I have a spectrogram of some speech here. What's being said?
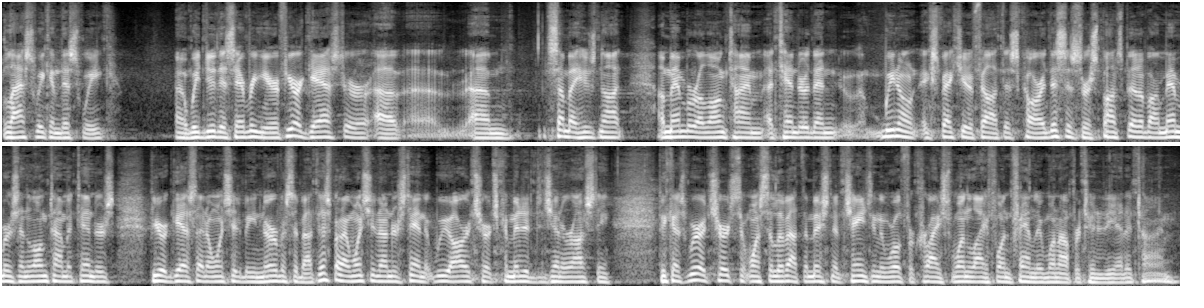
last week and this week. Uh, we do this every year. If you're a guest or uh, uh, um, somebody who's not a member, a long-time attender, then we don't expect you to fill out this card. This is the responsibility of our members and long-time attenders. If you're a guest, I don't want you to be nervous about this, but I want you to understand that we are a church committed to generosity because we're a church that wants to live out the mission of changing the world for Christ, one life, one family, one opportunity at a time.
